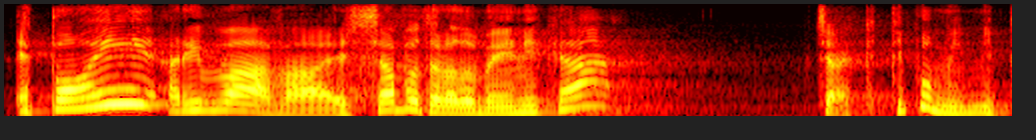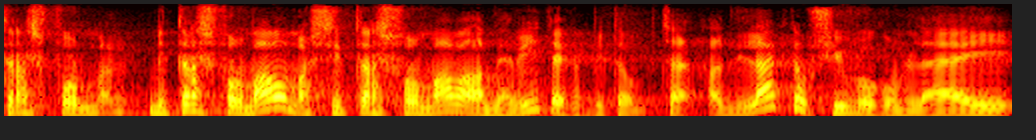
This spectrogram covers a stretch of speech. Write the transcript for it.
E poi arrivava il sabato e la domenica cioè, tipo mi, mi, trasforma, mi, trasformavo, ma si trasformava la mia vita, capito? Cioè, al di là che uscivo con lei,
